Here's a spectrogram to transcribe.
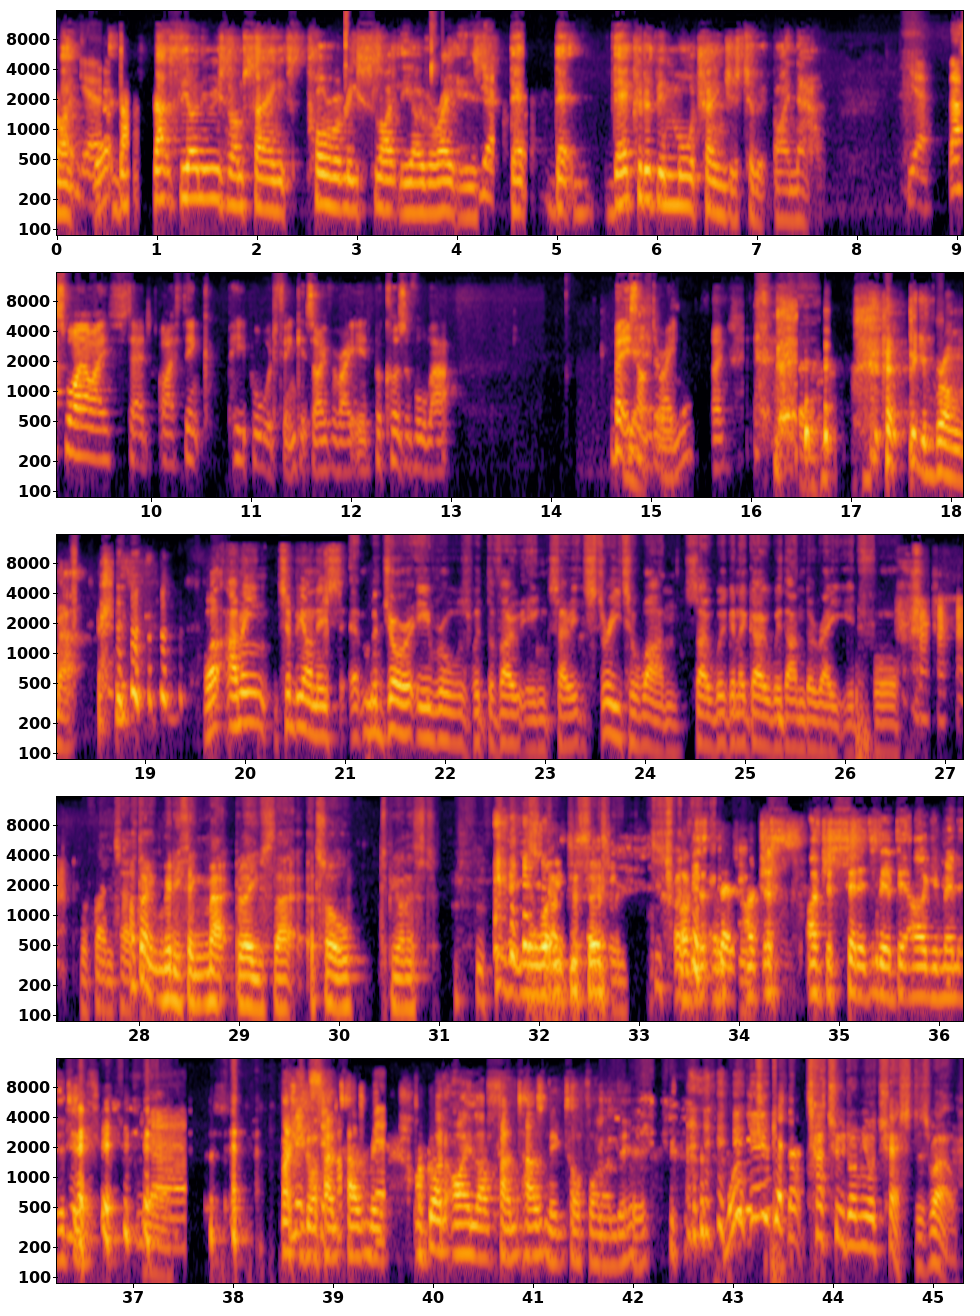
Like Yeah. that, that's the only reason I'm saying it's probably slightly overrated. Is Yeah. that that there could have been more changes to it by now. Yeah, that's why I said I think people would think it's overrated because of all that. But it's Yeah. underrated. but you're wrong, Matt. Well, I mean, to be honest, uh, majority rules with the voting, so it's three to one. So we're going to go with underrated for for Phantasmic. I don't really think Matt believes that at all, to be honest. He's what he just said. edge you. I've just, said. I've just I've just said it to be a bit argumentative. yeah. I've actually got a Mix it up a phantasmic. I've got an I love phantasmic top on under here. Why did you get that tattooed on your chest as well?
